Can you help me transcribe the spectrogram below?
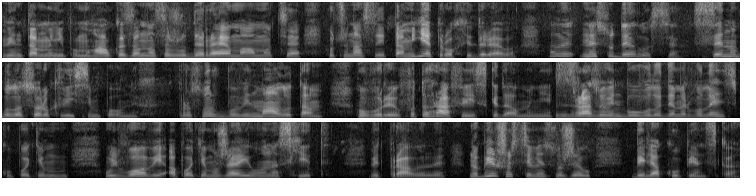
Він там мені допомагав, казав, насажу дерева, мамо, це хоч у нас і там є трохи дерева, але не судилося. Сину було 48 повних. Про службу він мало там говорив, фотографії скидав мені. Зразу він був у Володимир Волинську, потім у Львові, а потім уже його на схід відправили. На більшості він служив біля Куп'янська.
